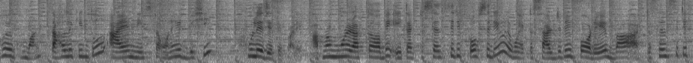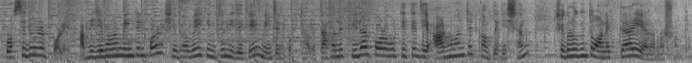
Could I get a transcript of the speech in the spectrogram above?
হয়ে ঘুমান, তাহলে কিন্তু আয়ের নিচটা অনেক বেশি খুলে যেতে পারে। আপনার মনে রাখতে হবে, এটা একটা সেন্সিটিভ প্রসিডিউর এবং একটা সার্জারির পরে বা একটা সেন্সিটিভ প্রসিডিউরের পরে। আপনি যেভাবে মেনটেন করেন, সেভাবেই কিন্তু নিজেকে মেনটেন করতে হবে। তাহলে ফিলার পরবর্তীতে যে আনওয়ান্টেড কমপ্লিকেশন সেগুলো কিন্তু অনেকটাই এড়ানো সম্ভব।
